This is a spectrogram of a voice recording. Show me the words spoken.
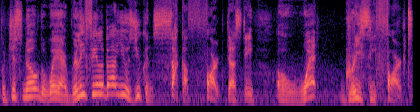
But just know the way I really feel about you is you can suck a fart, Dusty. A wet, greasy fart.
